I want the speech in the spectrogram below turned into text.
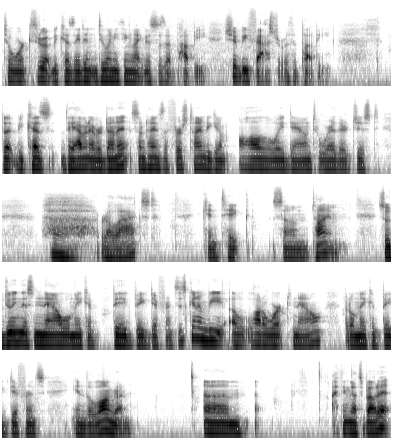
to work through it because they didn't do anything like this as a puppy. Should be faster with a puppy. But because they haven't ever done it, sometimes the first time to get them all the way down to where they're just relaxed can take some time. So doing this now will make a big, big difference. It's going to be a lot of work now, but it'll make a big difference in the long run. Um, I think that's about it.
